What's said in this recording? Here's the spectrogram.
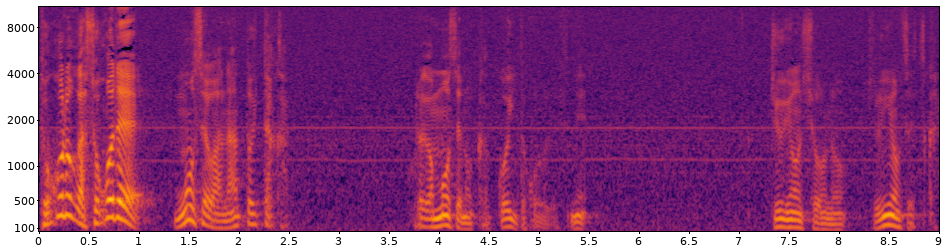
う。ところがそこでモーセは何と言ったか。これがモーセのかっこいいところですね。14章の14節から。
